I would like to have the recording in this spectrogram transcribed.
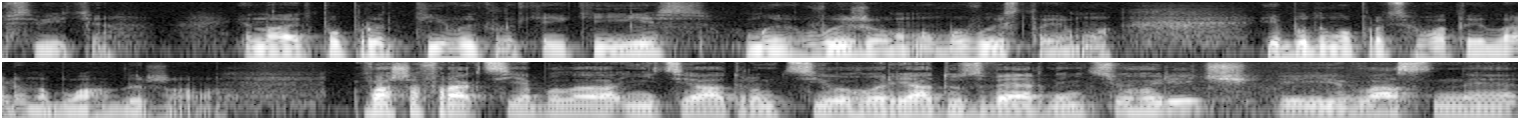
в світі. І навіть попри ті виклики, які є, ми виживемо, ми вистоїмо і будемо працювати і далі на благо держави. Ваша фракція була ініціатором цілого ряду звернень цьогоріч. І, власне,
